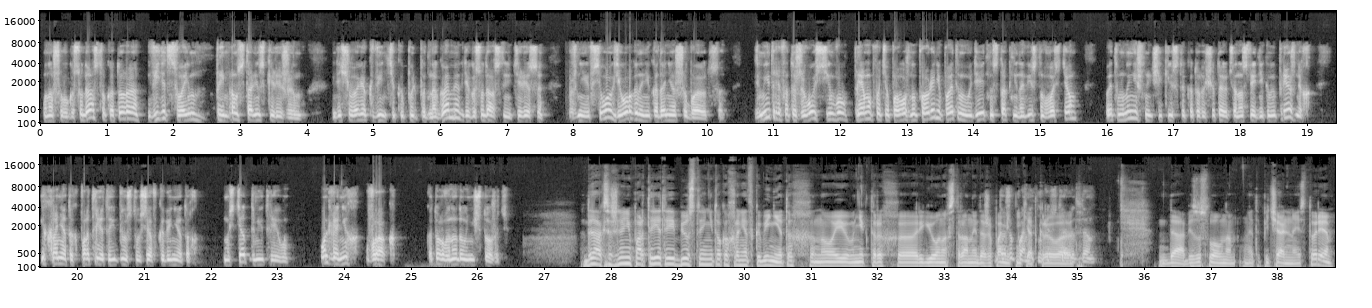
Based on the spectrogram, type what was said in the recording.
у нашего государства, которое видит своим примером сталинский режим, где человек винтик и пыль под ногами, где государственные интересы важнее всего, где органы никогда не ошибаются. Дмитриев – это живой символ прямо противоположного управления, поэтому его деятельность так ненавистна властям. Поэтому нынешние чекисты, которые считаются наследниками прежних и хранят их портреты и бюсты у себя в кабинетах, мстят Дмитриеву. Он для них враг, которого надо уничтожить. Да, к сожалению, портреты и бюсты не только хранят в кабинетах, но и в некоторых э, регионах страны даже памятники, даже памятники открывают. Ставят, да. Да, безусловно, это печальная история.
